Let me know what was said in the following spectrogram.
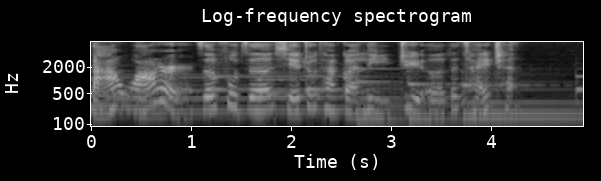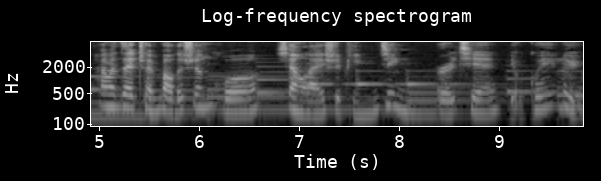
达瓦尔则负责协助他管理巨额的财产。他们在城堡的生活向来是平静而且有规律。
